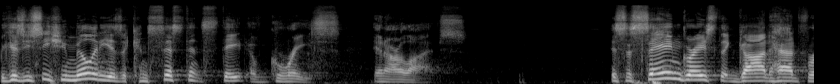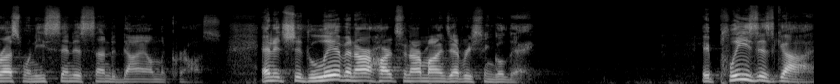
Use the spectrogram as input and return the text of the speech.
Because you see, humility is a consistent state of grace in our lives. It's the same grace that God had for us when He sent His Son to die on the cross. And it should live in our hearts and our minds every single day. It pleases God,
